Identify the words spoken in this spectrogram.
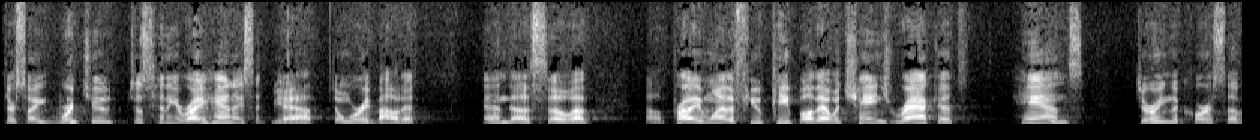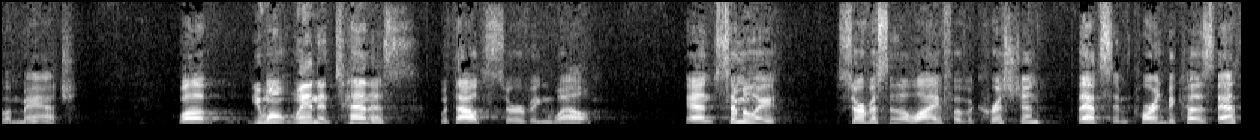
they're saying, Weren't you just hitting a right hand? I said, Yeah, don't worry about it. And uh, so, uh, uh, probably one of the few people that would change rackets, hands, during the course of a match. Well, you won't win in tennis without serving well. And similarly, service in the life of a Christian, that's important because that's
